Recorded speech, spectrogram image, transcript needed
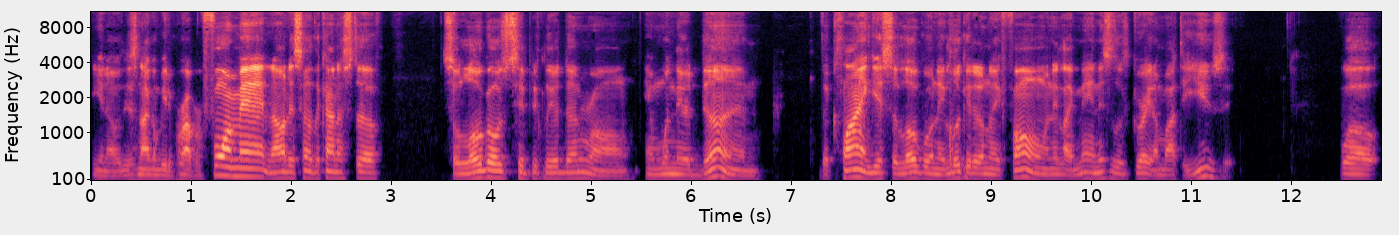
you know there's not going to be the proper format and all this other kind of stuff. So logos typically are done wrong, and when they're done, the client gets the logo and they look at it on their phone and they're like, "Man, this looks great. I'm about to use it." Well,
